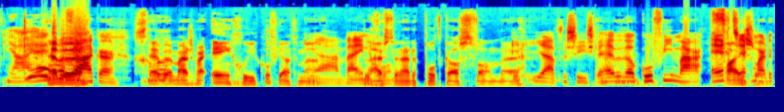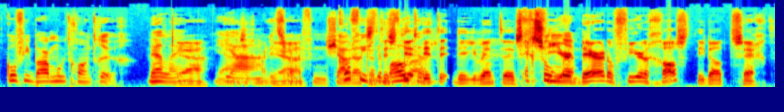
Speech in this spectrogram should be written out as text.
Ja, Hebben we vaker. we Gewoon- hebben maar eens maar één goede koffieautomaat. Ja, weinig Luister hoor. naar de podcast van... eh, Ja, precies. We hebben wel koffie, maar echt Faisal. zeg maar, de koffiebar moet gewoon terug. Wel hè? ja. Ja, Ja. zeg maar, dit is Ja. wel even een shout-out. Koffie is de is, motor. dit, dit, dit- je bent de is echt zonde. vier, derde of vierde gast die dat zegt.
